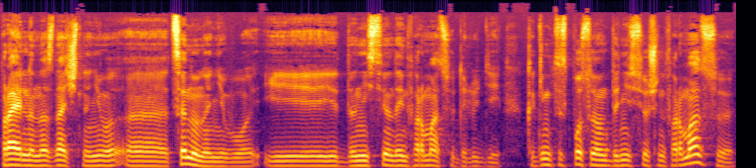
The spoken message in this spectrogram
правильно назначить на него, э, цену на него и донести надо информацию до людей. Каким ты способом донесешь информацию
